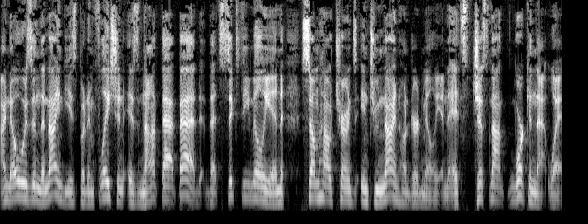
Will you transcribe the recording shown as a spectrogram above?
I know it was in the 90s, but inflation is not that bad that 60 million somehow turns into 900 million. It's just not working that way.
